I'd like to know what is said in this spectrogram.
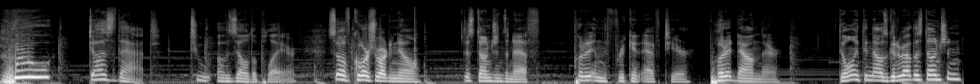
Who does that? to a Zelda player. So of course you already know, this dungeon's an F. Put it in the freaking F tier. Put it down there. The only thing that was good about this dungeon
